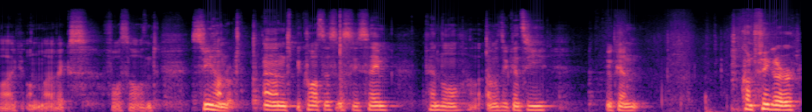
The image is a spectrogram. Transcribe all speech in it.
like on my VAX 4300. And because this is the same panel, as you can see, you can configure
